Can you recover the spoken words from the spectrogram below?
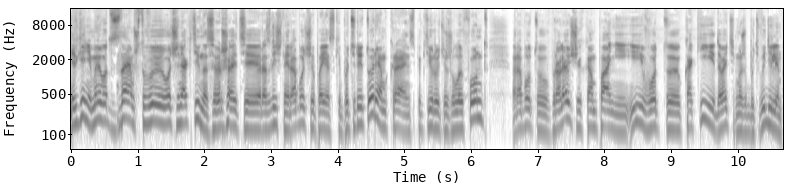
Евгений, мы вот знаем, что вы очень активно совершаете различные рабочие поездки по территориям края, инспектируете жилой фонд, работу управляющих компаний. И вот э, какие, давайте, может быть, выделим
